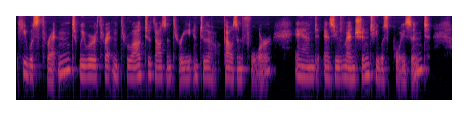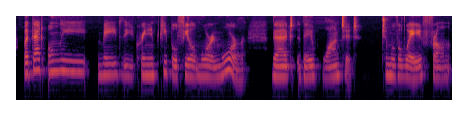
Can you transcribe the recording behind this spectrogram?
he was threatened. We were threatened throughout 2003 and 2004. And as you mentioned, he was poisoned. But that only made the Ukrainian people feel more and more that they wanted to move away from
